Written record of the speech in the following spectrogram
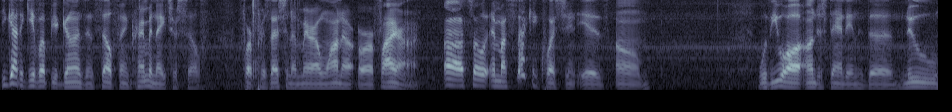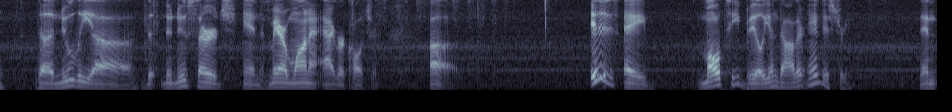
you got to give up your guns and self-incriminate yourself for possession of marijuana or a firearm. Uh, so, and my second question is, um, with you all understanding the new the newly uh the, the new surge in marijuana agriculture uh it is a multi-billion dollar industry. And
